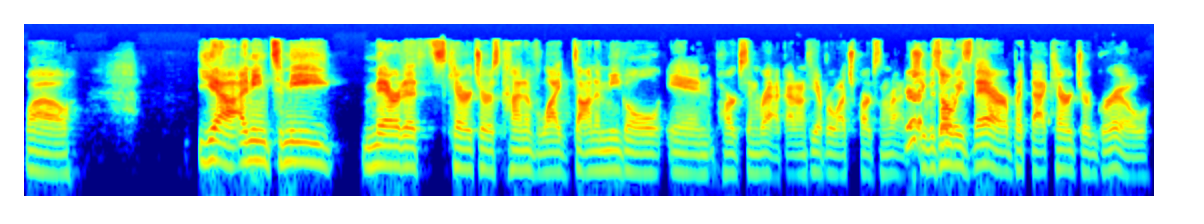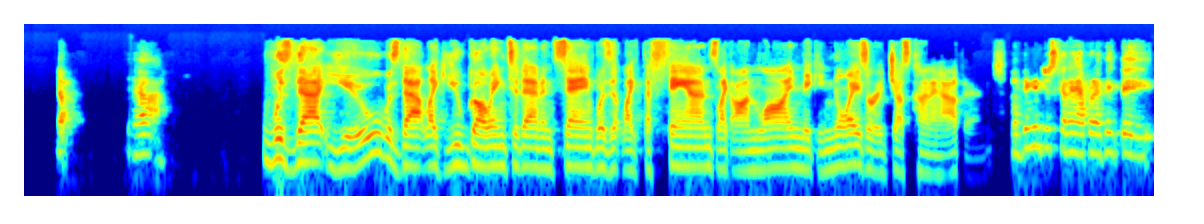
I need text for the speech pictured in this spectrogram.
wow yeah i mean to me Meredith's character is kind of like Donna Meagle in Parks and Rec. I don't know if you ever watched Parks and Rec. Sure, she was always there, but that character grew. Yep. Yeah. Was that you? Was that like you going to them and saying, was it like the fans like online making noise or it just kind of happened? I think it just kind of happened. I think they,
